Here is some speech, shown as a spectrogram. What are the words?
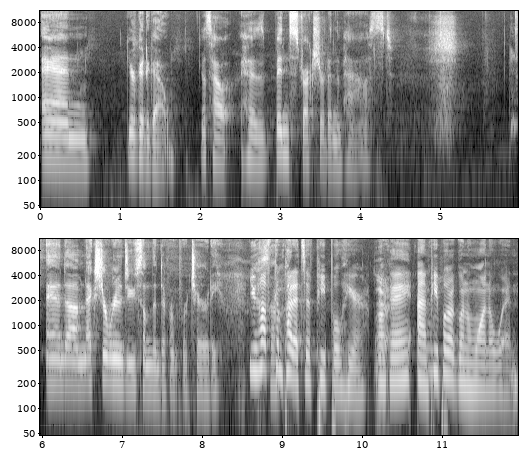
and you're good to go. That's how it has been structured in the past. And um, next year we're going to do something different for charity. You have So- competitive people here, Yeah. okay? And people are going to want to win.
